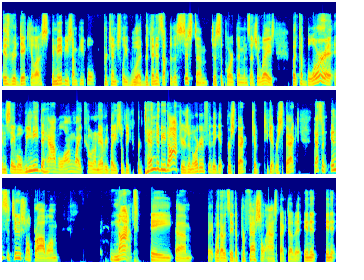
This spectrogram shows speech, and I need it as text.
is ridiculous. And maybe some people potentially would, but then it's up to the system to support them in such a ways. But to blur it and say, well, we need to have a long white coat on everybody so they can pretend to be doctors in order for they get respect to, to get respect, that's an institutional problem, not a um, what I would say the professional aspect of it. And it and it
